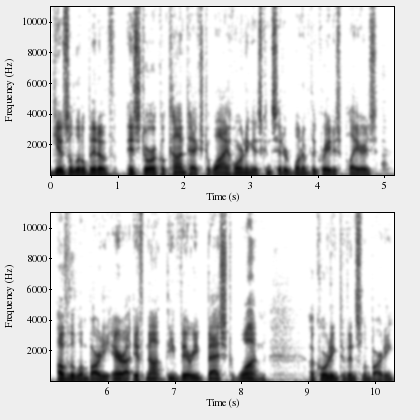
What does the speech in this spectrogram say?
gives a little bit of historical context to why Hornung is considered one of the greatest players of the Lombardi era, if not the very best one, according to Vince Lombardi.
